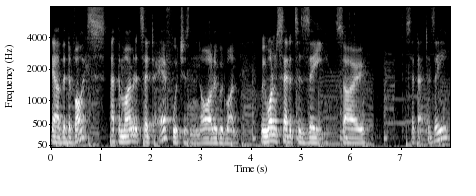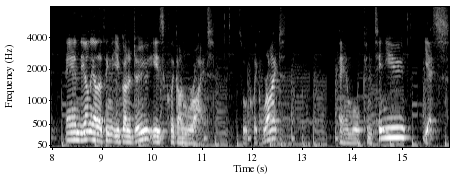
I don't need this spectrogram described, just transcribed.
Now the device, at the moment it's set to F, which is not a good one. We want to set it to Z, so set that to Z. And the only other thing that you've got to do is click on write. So we'll click write and we'll continue, yes.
